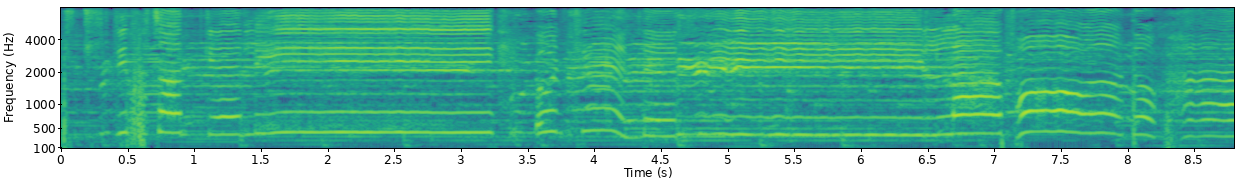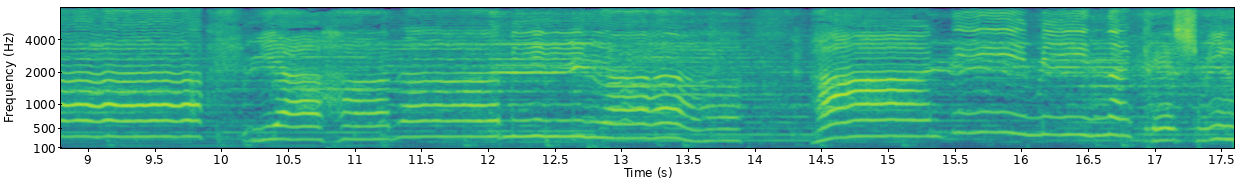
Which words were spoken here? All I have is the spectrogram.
Στην και Yaharamia Hani Mina Keshmin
